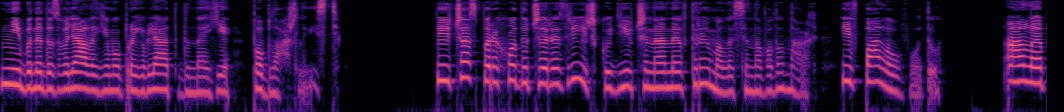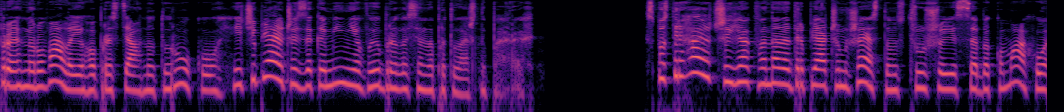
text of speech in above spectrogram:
ніби не дозволяла йому проявляти до неї поблажливість. Під час переходу через річку дівчина не втрималася на валунах і впала у воду але проігнорувала його простягнуту руку і, чіпляючись за каміння, вибралася на протилежний берег. Спостерігаючи, як вона нетерплячим жестом струшує з себе комаху,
